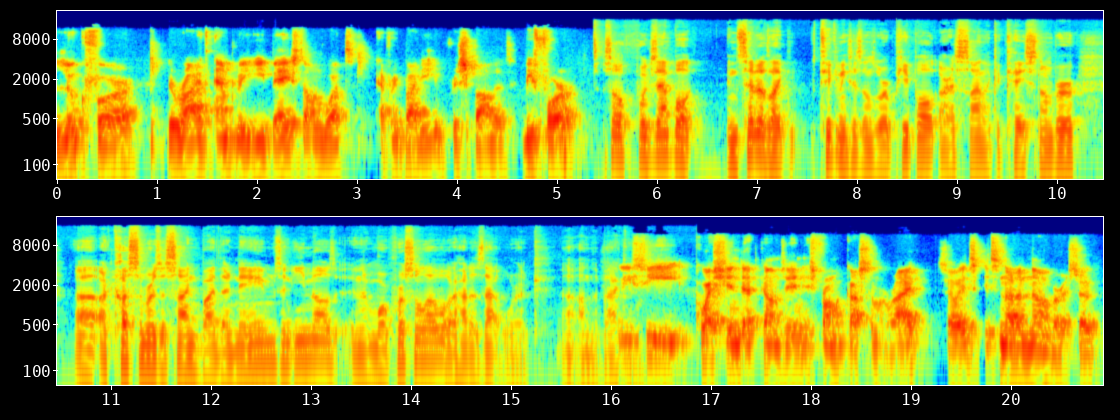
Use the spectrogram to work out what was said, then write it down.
look for the right employee based on what everybody responded before. So, for example, instead of like ticketing systems where people are assigned like a case number, uh, are customers assigned by their names and emails in a more personal level, or how does that work uh, on the back? End? We see a question that comes in is from a customer, right? So it's it's not a number. So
